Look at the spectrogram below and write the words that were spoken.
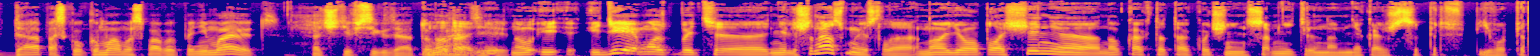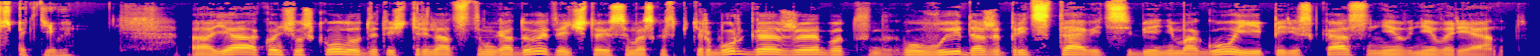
да, поскольку мама с папой понимают почти всегда, то ну, да, нет. Ну, и, идея, может быть, э, не лишена смысла, но ее воплощение, оно как-то так очень сомнительно, мне кажется, его перспективы. А я окончил школу в 2013 году, это я читаю смс из Петербурга же, вот, увы, даже представить себе не могу, и пересказ не, не вариант.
